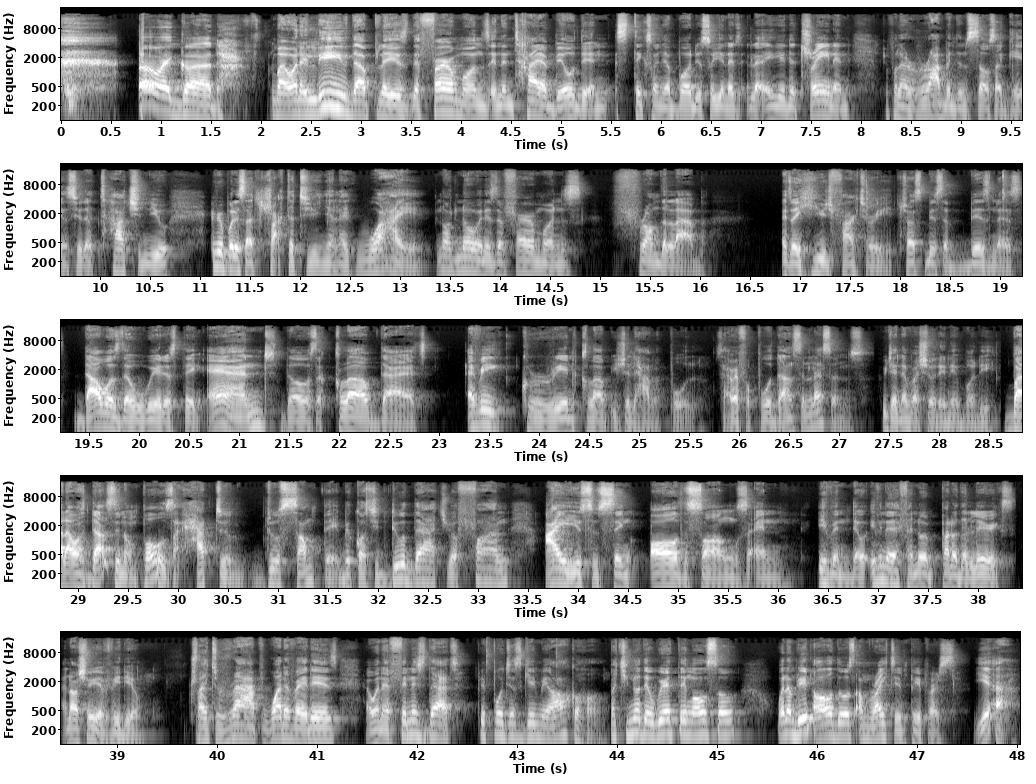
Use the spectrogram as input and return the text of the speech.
oh my god. But when I leave that place, the pheromones in the entire building sticks on your body. So you're in the, you're in the train and people are rubbing themselves against you, they're touching you. Everybody's attracted to you and you're like, why? Not knowing it's the pheromones from the lab. It's a huge factory. Trust me, it's a business. That was the weirdest thing. And there was a club that every Korean club usually have a pole. So I went for pole dancing lessons, which I never showed anybody. But I was dancing on poles. I had to do something because you do that, you're fun. I used to sing all the songs and even though, even if I know part of the lyrics, and I'll show you a video. Try to rap, whatever it is. And when I finish that, people just give me alcohol. But you know the weird thing also? When I'm doing all those, I'm writing papers. Yeah,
